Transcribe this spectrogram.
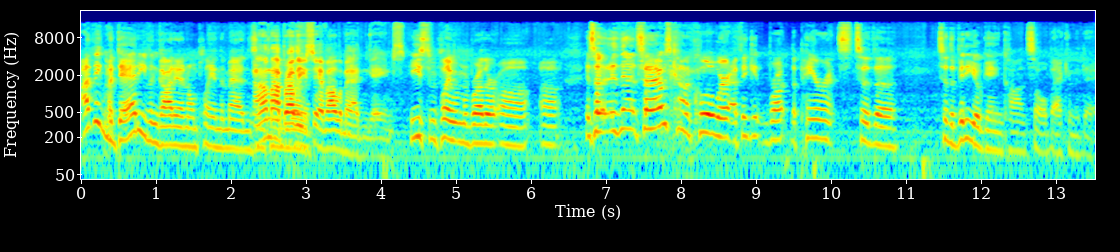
I think my dad even got in on playing the Madden. Uh, my brother used to have all the Madden games. He used to play with my brother. Uh, uh, and so and that so that was kind of cool. Where I think it brought the parents to the to the video game console back in the day.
